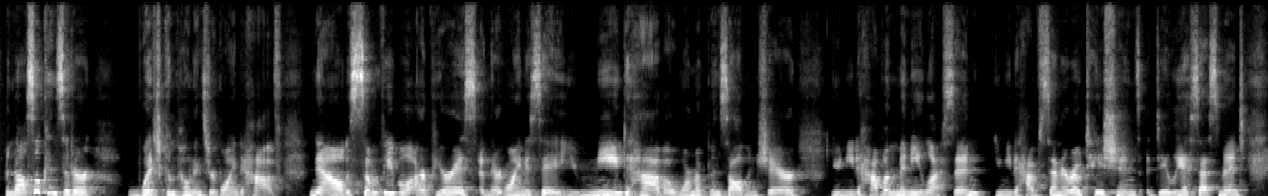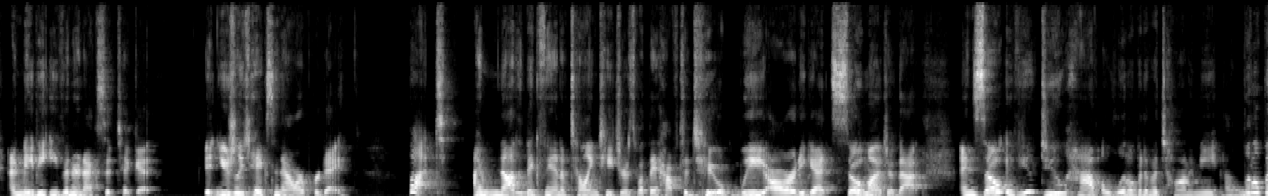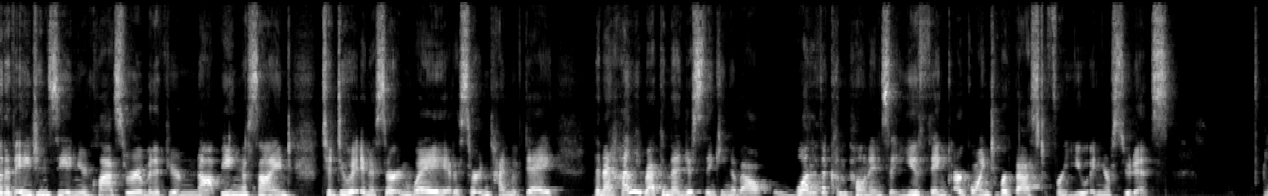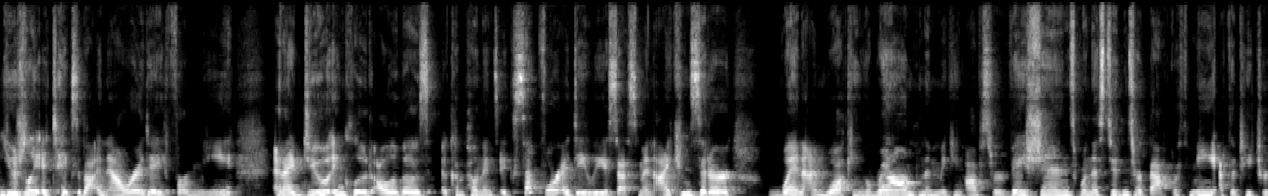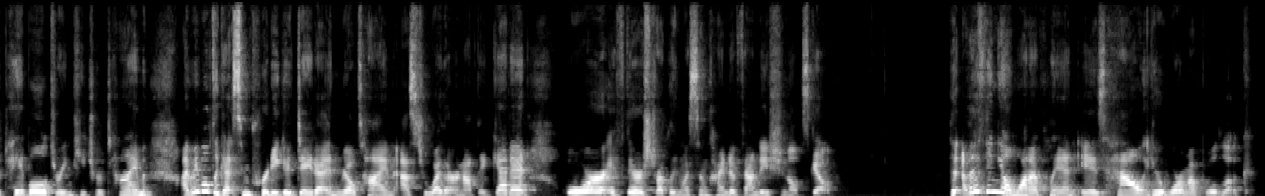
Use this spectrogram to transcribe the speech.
And also consider which components you're going to have. Now, some people are purists and they're going to say you need to have a warm up and solve and share, you need to have a mini lesson, you need to have center rotations, a daily assessment, and maybe even an exit ticket. It usually takes an hour per day. But I'm not a big fan of telling teachers what they have to do. We already get so much of that. And so, if you do have a little bit of autonomy and a little bit of agency in your classroom, and if you're not being assigned to do it in a certain way at a certain time of day, then I highly recommend just thinking about what are the components that you think are going to work best for you and your students. Usually it takes about an hour a day for me. And I do include all of those uh, components except for a daily assessment. I consider when I'm walking around, when I'm making observations, when the students are back with me at the teacher table during teacher time, I'm able to get some pretty good data in real time as to whether or not they get it or if they're struggling with some kind of foundational skill. The other thing you'll want to plan is how your warm up will look.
